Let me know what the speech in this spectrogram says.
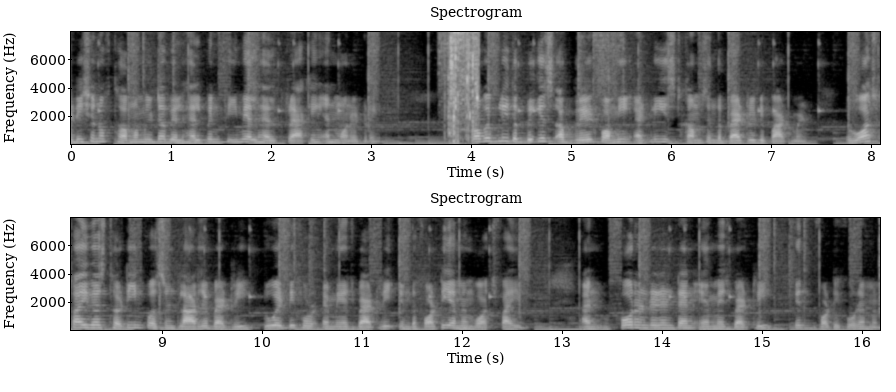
addition of thermometer will help in female health tracking and monitoring. Probably the biggest upgrade for me at least comes in the battery department. The Watch 5 has 13% larger battery, 284 mAh battery in the 40mm Watch 5 and 410 mAh battery in 44mm.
